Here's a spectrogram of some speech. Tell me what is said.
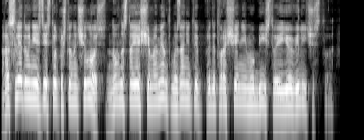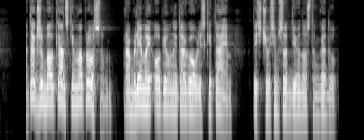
Расследование здесь только что началось, но в настоящий момент мы заняты предотвращением убийства Ее Величества, а также балканским вопросом, проблемой опиумной торговли с Китаем в 1890 году,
